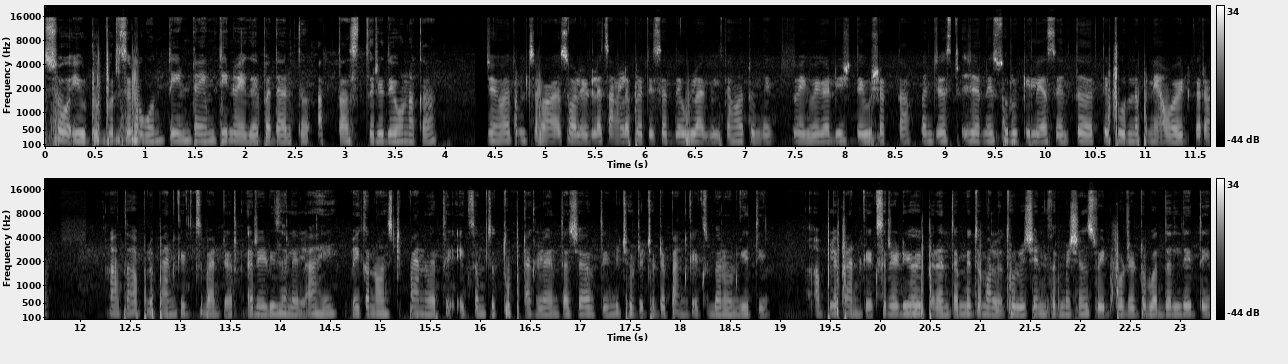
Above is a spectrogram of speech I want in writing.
सो यूट्यूबवरचं बघून तीन टाईम तीन वेगळे पदार्थ आत्ताच तरी देऊ नका. जेव्हा तुमचं बाळ सॉलिडला चांगला प्रतिसाद देऊ लागेल तेव्हा तुम्ही वेगवेगळ्या डिश देऊ शकता. पण जस्ट जर्नी सुरू केली असेल तर ते पूर्णपणे अवॉइड करा. आता आपलं पॅनकेकचं बॅटर रेडी झालेलं आहे. एका नॉनस्टिक पॅनवरती एक चमचं तूप टाकलं आणि त्याच्यावरती मी छोटे छोटे पॅनकेक्स बनवून घेते. आपले पॅनकेक्स रेडी होईपर्यंत मी तुम्हाला थोडीशी इन्फॉर्मेशन स्वीट पोटॅटोबद्दल देते.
